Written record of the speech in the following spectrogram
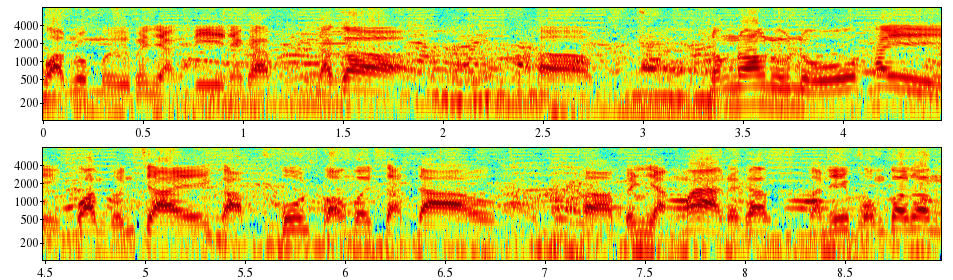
ความร่วมมือเป็นอย่างดีนะครับ แล้วก็น้องๆหนูๆให้ความสนใจกับบูธของบริษัทดาวเป็นอย่างมากนะครับ ตอนนี้ผมก็ต้อง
